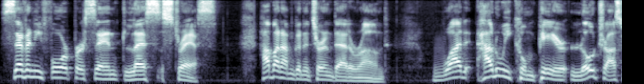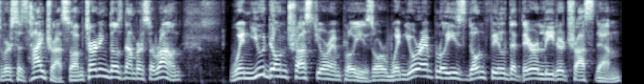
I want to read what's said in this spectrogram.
74% less stress. How about I'm going to turn that around? What how do we compare low trust versus high trust? So I'm turning those numbers around. When you don't trust your employees or when your employees don't feel that their leader trusts them,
